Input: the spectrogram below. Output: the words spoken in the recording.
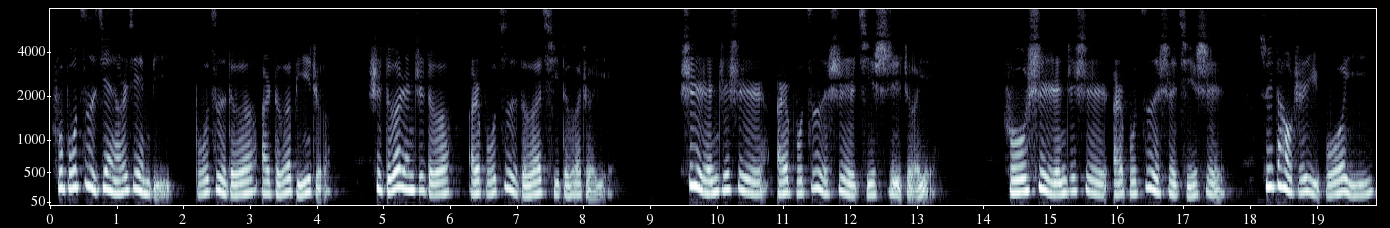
夫不自见而见彼，不自得而得彼者，是得人之德而不自得其德者也；是人之事而不自是其事者也。夫是人之事而不自是其事，虽道之与伯夷，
